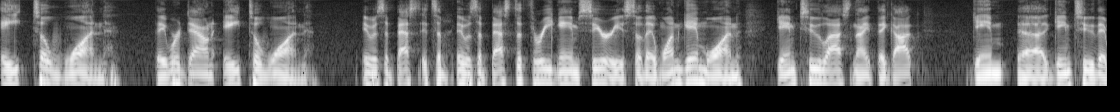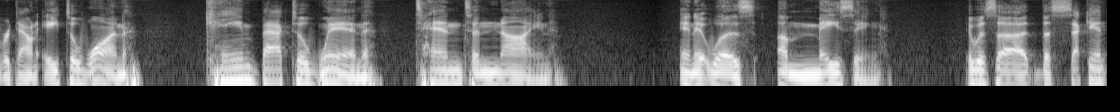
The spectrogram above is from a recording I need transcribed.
eight to one. They were down eight to one. It was a best. It's a. It was a best of three game series. So they won game one. Game two last night, they got game uh, game two. They were down eight to one, came back to win ten to nine, and it was amazing. It was uh, the second,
